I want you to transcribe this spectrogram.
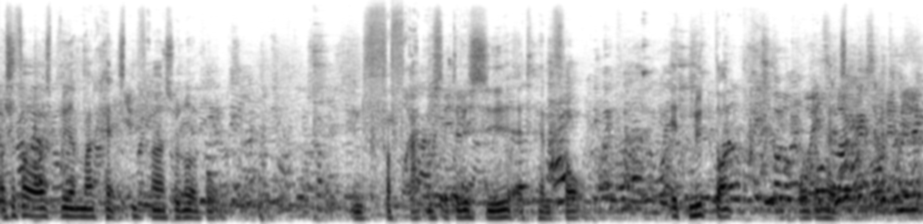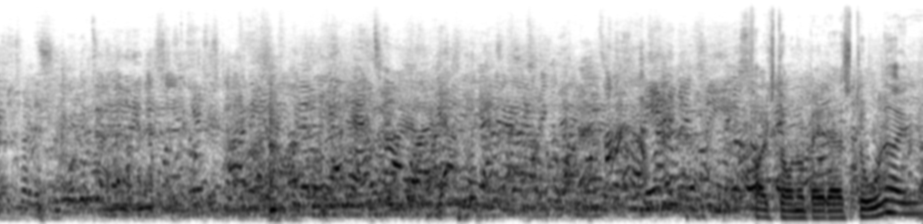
Og så får også Brian Mark Hansen fra Sønderborg en forfremmelse. Det vil sige, at han får et nyt bånd rundt om halsen. Folk står nu bag deres stole herinde.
